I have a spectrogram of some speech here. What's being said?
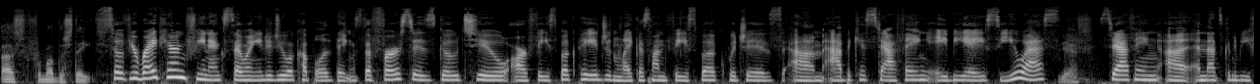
us from other states. So if you're right here in Phoenix, I want you to do a couple of things. The first is go to our Facebook page and like us on Facebook, which is um, Abacus Staffing, A B A C U S. Yes. Staffing, uh, and that's going to be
